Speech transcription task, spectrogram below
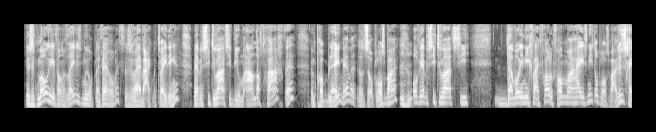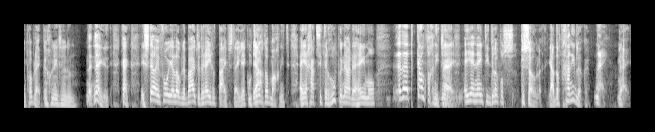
Dus het mooie van het leven is, moet je opletten, hè, Robert. Dus we hebben eigenlijk maar twee dingen. We hebben een situatie die om aandacht vraagt. Hè? Een probleem, hè? dat is oplosbaar. Of je hebt een situatie, daar word je niet gelijk vrolijk van, maar hij is niet oplosbaar. Dus het is geen probleem. Kun je gewoon niks aan doen. Nee, nee, kijk, stel je voor, je loopt naar buiten, het regent pijpstelen. Jij komt Ja. terug, dat mag niet. En je gaat zitten roepen naar de hemel. Dat kan toch niet? Nee. En jij neemt die druppels persoonlijk. Ja, dat gaat niet lukken. Nee. Nee.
